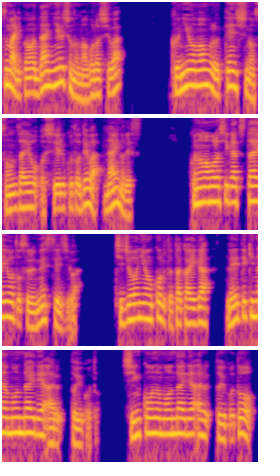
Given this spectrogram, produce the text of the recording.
つまりこのダニエル書の幻は国を守る天使の存在を教えることではないのです。この幻が伝えようとするメッセージは地上に起こる戦いが霊的な問題であるということ、信仰の問題であるということを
